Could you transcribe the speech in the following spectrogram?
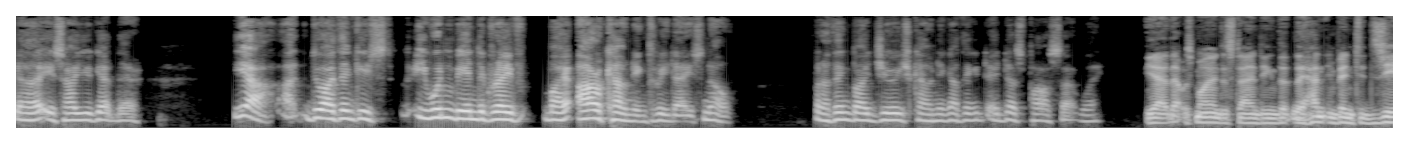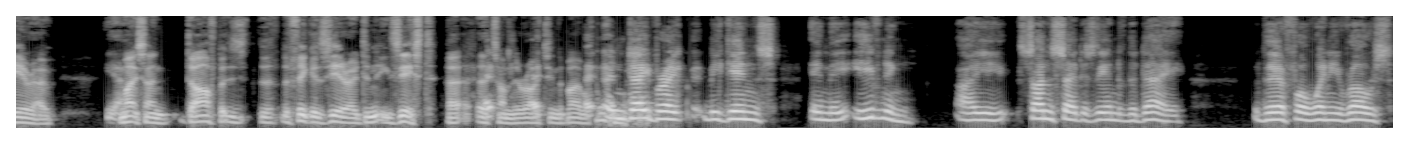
uh, is how you get there. Yeah. Do I think he's he wouldn't be in the grave by our counting three days? No, but I think by Jewish counting, I think it, it does pass that way. Yeah, that was my understanding that they hadn't invented zero. Yeah. It might sound daft, but the, the figure zero didn't exist uh, at the time they're writing the Bible. and daybreak begins in the evening, i.e., sunset is the end of the day. Therefore, when he rose,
